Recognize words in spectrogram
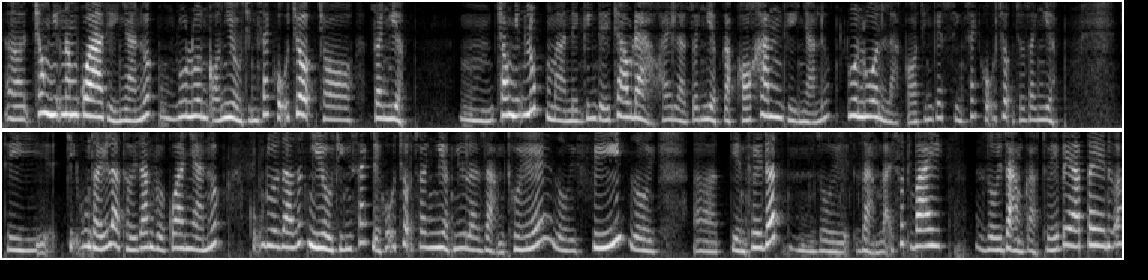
À, trong những năm qua thì nhà nước luôn luôn có nhiều chính sách hỗ trợ cho doanh nghiệp trong những lúc mà nền kinh tế trao đảo hay là doanh nghiệp gặp khó khăn thì nhà nước luôn luôn là có chính cái chính sách hỗ trợ cho doanh nghiệp. Thì chị cũng thấy là thời gian vừa qua nhà nước cũng đưa ra rất nhiều chính sách để hỗ trợ doanh nghiệp như là giảm thuế rồi phí rồi uh, tiền thuê đất rồi giảm lãi suất vay rồi giảm cả thuế VAT nữa.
